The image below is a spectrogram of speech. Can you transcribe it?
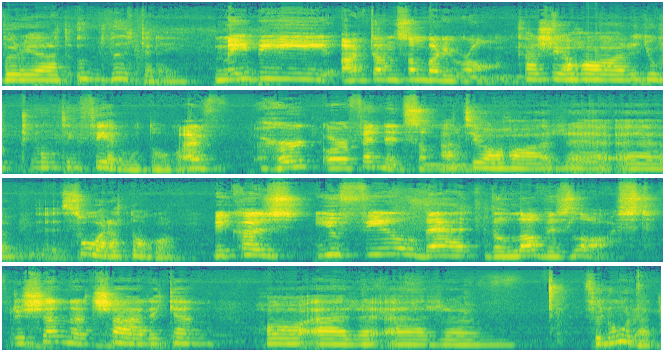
börjat att undvika dig. Maybe I've done somebody wrong. Kanske jag har gjort någonting fel mot någon. I've hurt or offended someone. Att jag har eh, eh, sårat någon. Because you feel that the love is lost. Du känner att kärleken har, är, är ehm, förlorad.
